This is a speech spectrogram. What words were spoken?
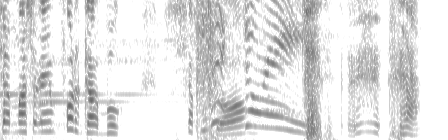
Siap masuk M4 gak, Buk? Siap dong.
